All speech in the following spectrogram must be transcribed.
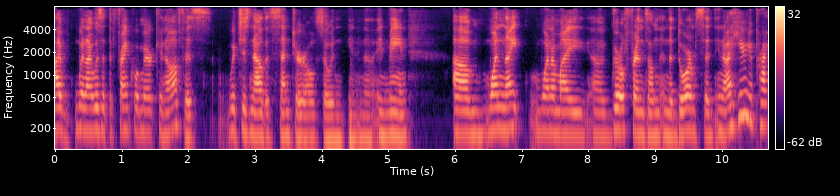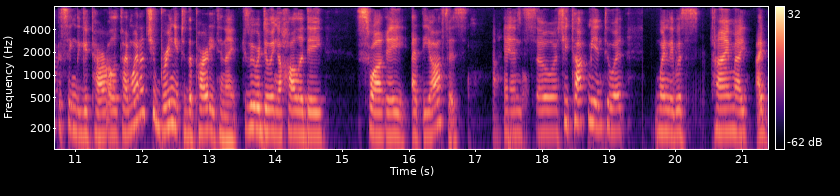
I when I was at the Franco-American office, which is now the center also in in uh, in Maine. Um, one night, one of my uh, girlfriends on in the dorm said, "You know, I hear you practicing the guitar all the time. Why don't you bring it to the party tonight? Because we were doing a holiday soiree at the office." And so uh, she talked me into it. When it was time, I, I,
